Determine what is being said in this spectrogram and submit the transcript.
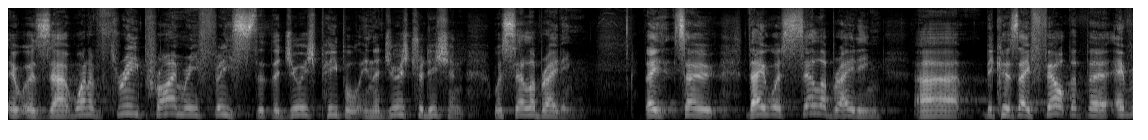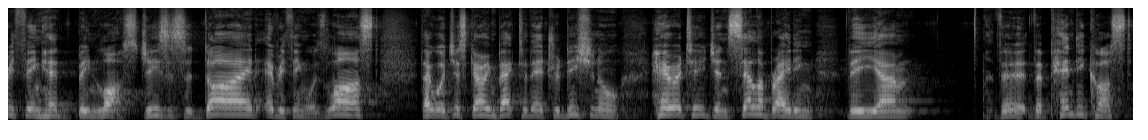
it was uh, one of three primary feasts that the Jewish people in the Jewish tradition were celebrating. They, so they were celebrating uh, because they felt that the, everything had been lost. Jesus had died, everything was lost. They were just going back to their traditional heritage and celebrating the, um, the, the Pentecost,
